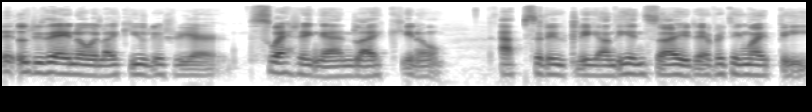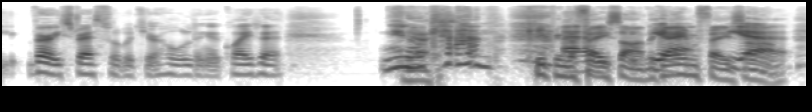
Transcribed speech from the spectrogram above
little do they know, like you literally are sweating and like, you know, absolutely on the inside, everything might be very stressful, but you're holding it quite a, you know, Yes. Keeping the face on, the game face yeah. on.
